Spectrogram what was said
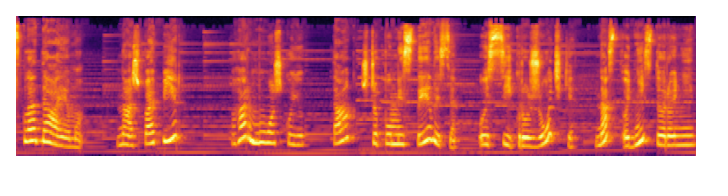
складаємо наш папір гармошкою так, щоб помістилися усі кружочки на одній стороні.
